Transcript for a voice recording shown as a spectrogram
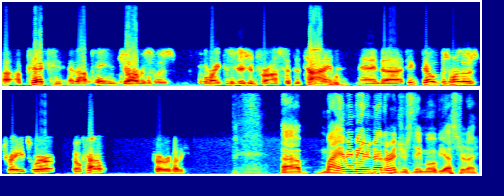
a pick and not paying Jarvis was the right decision for us at the time, and uh, I think that was one of those trades where you know kind of for everybody. Uh, Miami made another interesting move yesterday.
